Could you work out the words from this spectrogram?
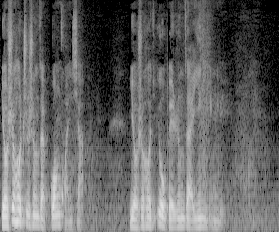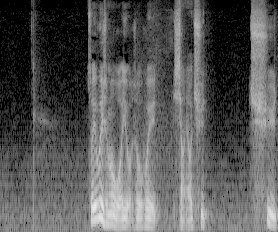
有时候置身在光环下，有时候又被扔在阴影里。所以，为什么我有时候会想要去？去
